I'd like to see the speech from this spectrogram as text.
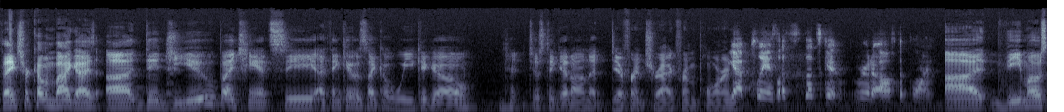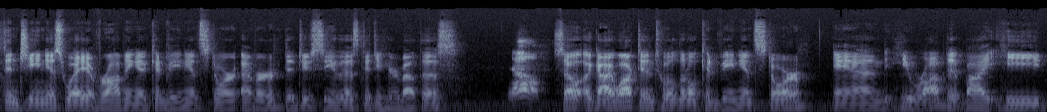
Thanks for coming by, guys. Uh did you by chance see I think it was like a week ago just to get on a different track from porn. yeah, please let's let's get rid of off the porn. Uh the most ingenious way of robbing a convenience store ever. Did you see this? Did you hear about this? No. So a guy walked into a little convenience store and he robbed it by he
